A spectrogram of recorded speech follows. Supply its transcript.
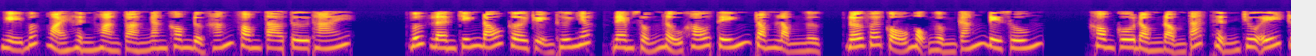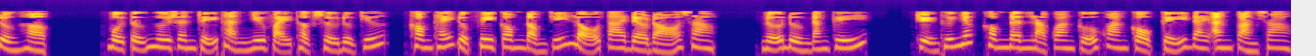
nghĩ bức ngoại hình hoàn toàn ngăn không được hắn phong tao tư thái. Bước lên chiến đấu cơ chuyện thứ nhất, đem sủng nữ khấu tiếng trong lòng ngực, đối với cổ một ngụm cắn đi xuống. Không cua động động tác thịnh chú ý trường hợp. Mùi tử ngươi sinh trĩ thành như vậy thật sự được chứ, không thấy được phi công đồng chí lỗ tai đều đỏ sao? Nửa đường đăng ký. Chuyện thứ nhất không nên là quan cửa khoan cột kỹ đai an toàn sao.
